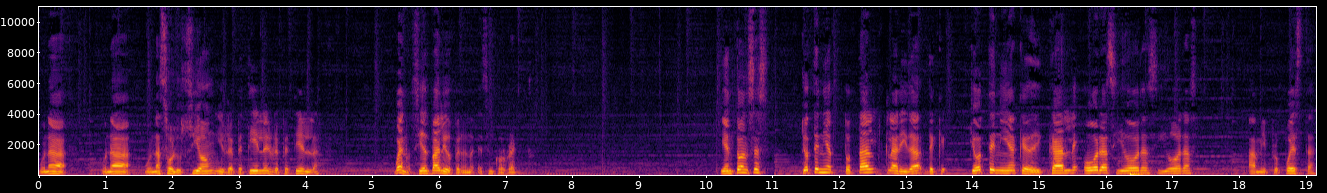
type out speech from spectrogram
Una, una, una solución y repetirla y repetirla. Bueno, sí es válido, pero es incorrecto. Y entonces yo tenía total claridad de que yo tenía que dedicarle horas y horas y horas a mi propuesta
